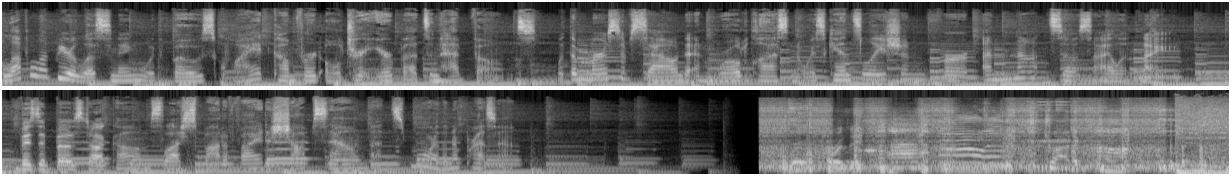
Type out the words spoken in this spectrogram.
Level up your listening with Bose Quiet Comfort Ultra earbuds and headphones with immersive sound and world-class noise cancellation for a not so silent night. Visit Bose.com slash Spotify to shop sound that's more than a present.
